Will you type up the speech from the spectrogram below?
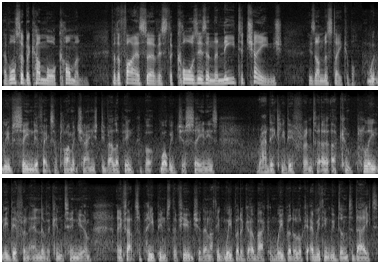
have also become more common. For the fire service, the causes and the need to change is unmistakable. We've seen the effects of climate change developing, but what we've just seen is radically different, a, a, completely different end of a continuum. And if that's a peep into the future, then I think we've got to go back and we've got to look at everything we've done to date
